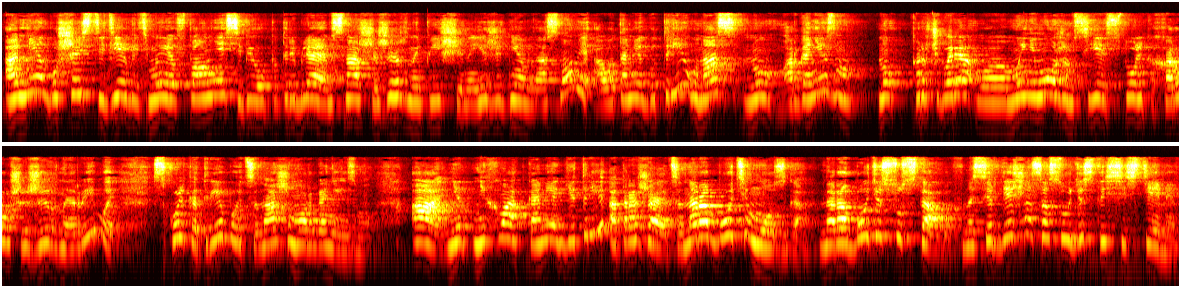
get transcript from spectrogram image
Омегу 6,9 мы вполне себе употребляем с нашей жирной пищей на ежедневной основе, а вот омегу-3 у нас, ну, организм, ну, короче говоря, э, мы не можем съесть столько хорошей жирной рыбы, сколько требуется нашему организму. А нехватка омеги-3 отражается на работе мозга, на работе суставов, на сердечно-сосудистой системе.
